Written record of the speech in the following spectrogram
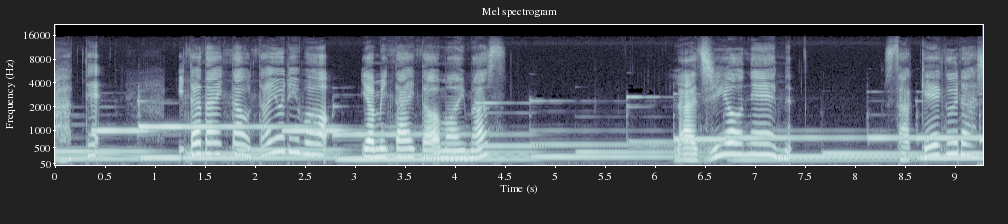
さていただいたお便りを読みたいと思います。ラジオネーム。酒暮らし。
